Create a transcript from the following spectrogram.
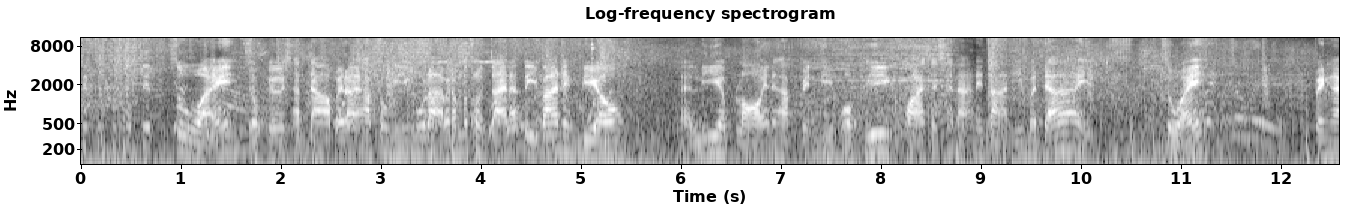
ตึ๊ดตึ๊ดตึ๊ดตึ๊ดสวยโจ๊กเกอร์ชัดดาวน์ไปได้ครับ ตรงนี้มูราดไม่ต้องมาสนใจและตีบ้านอย่างเดียว และเรียบร้อยนะครับ เป็นทีมผมที่คว้าชัยชนะในตานี้มาได้ สวย เป็นไง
